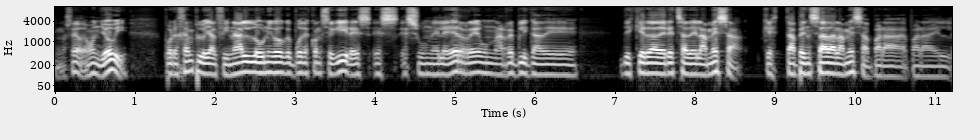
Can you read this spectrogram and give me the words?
no sé, o de Bon Jovi, por ejemplo, y al final lo único que puedes conseguir es, es, es un LR, una réplica de, de izquierda a derecha de la mesa, que está pensada la mesa para, para, el,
